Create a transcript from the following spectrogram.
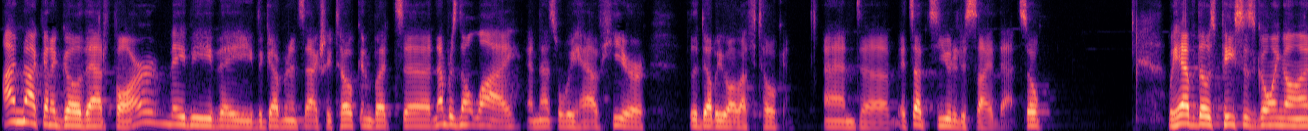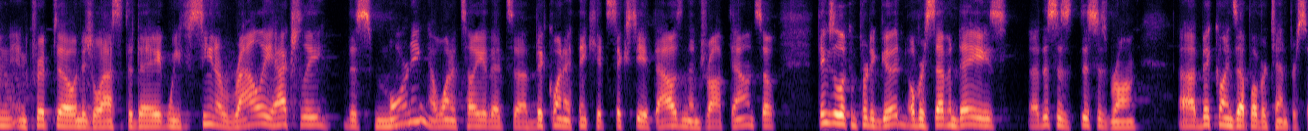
I'm not going to go that far. Maybe they the governance actually token, but uh, numbers don't lie, and that's what we have here for the WLF token. And uh, it's up to you to decide that. So we have those pieces going on in crypto and digital assets today. We've seen a rally actually this morning. I want to tell you that uh, Bitcoin, I think, hit 68,000 and dropped down. So things are looking pretty good over seven days. Uh, this is this is wrong. Uh, Bitcoin's up over 10%.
